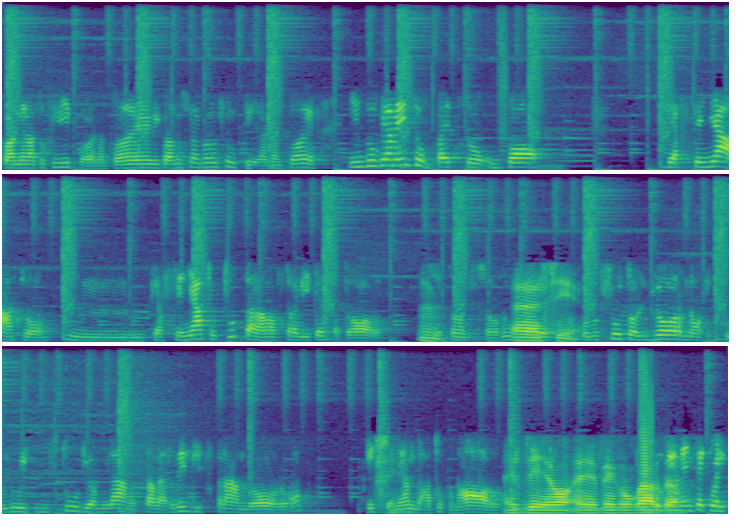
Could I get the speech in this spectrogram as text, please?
quando è nato Filippo, la canzone di quando ci siamo conosciuti, la canzone indubbiamente un pezzo un po' che ha segnato, mh, mm, che ha segnato tutta la nostra vita è stato oro. Mm. Questo non ci sono dubbi. Eh, sì. l'ho conosciuto il giorno in cui lui in studio a Milano stava registrando oro e sì. se n'è andato con oro. È Quindi, vero, è vero, guarda. Quel,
